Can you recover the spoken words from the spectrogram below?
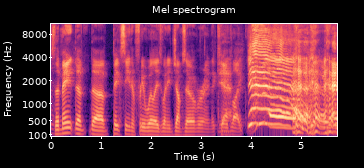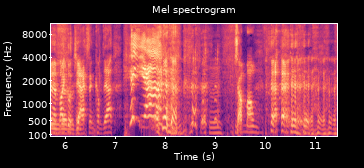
So the main the the big scene of Free Willy is when he jumps over and the kid Yeah. like Yeah. and then Michael Jackson comes out. Yeah. jump on.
